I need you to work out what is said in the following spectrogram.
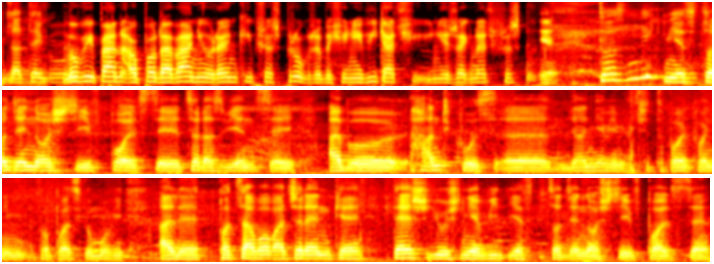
dlatego... Mówi pan o podawaniu ręki przez próg, żeby się nie witać i nie żegnać przez próg. To zniknie z codzienności w Polsce coraz więcej. Albo handkus, e, ja nie wiem jak się to po, po, nim, po polsku mówi, ale pocałować rękę też już nie jest w codzienności w Polsce.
